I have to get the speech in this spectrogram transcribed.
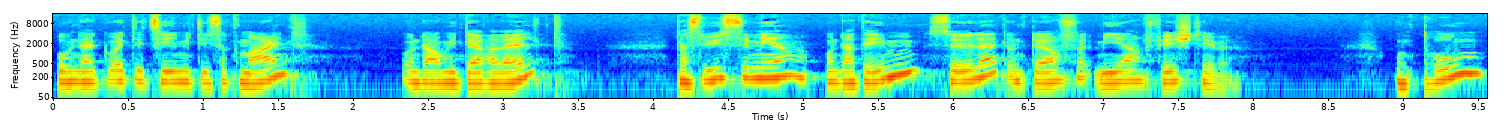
und er hat gute Ziele mit unserer Gemeinde und auch mit dieser Welt. Das wissen wir und an dem sollen und dürfen wir festheben. Und darum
